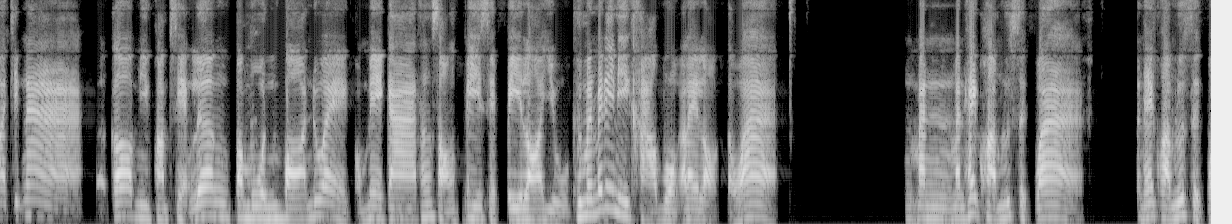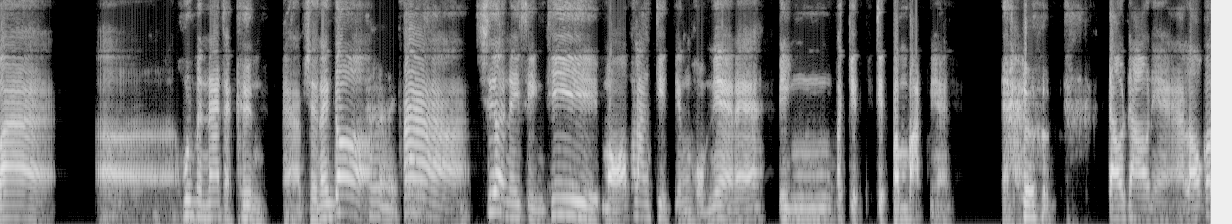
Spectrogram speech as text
อาทิตย์หน้าก็มีความเสี่ยงเรื่องประมูลบอลด้วยของอเมริกาทั้งสองปีสิบปีรออยู่ คือมันไม่ได้มีข่าวบวกอะไรหรอก แต่ว่า มันมันให้ความรู้สึกว่า มันให้ความรู้สึกว่า เอ่อหุ้นมันน่าจะขึ้นนะครับฉะนั้นก็ใช่ถ้าเชื่อในสิ่งที่หมอพลังจิตอย่างผมเนี่ยนะปิงประกิจจิตบำบัดเนี่ยเดาๆเนี่ย เราก็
